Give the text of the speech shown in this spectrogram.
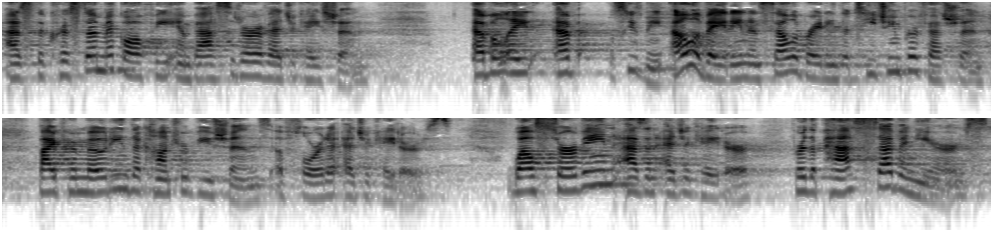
as the Christa McAuliffe Ambassador of Education, elevating and celebrating the teaching profession by promoting the contributions of Florida educators. While serving as an educator for the past seven years,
